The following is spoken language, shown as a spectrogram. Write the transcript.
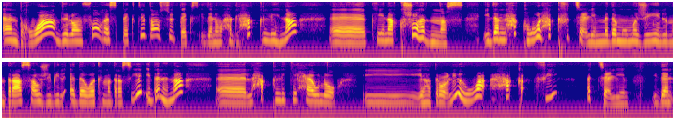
un droit de l'enfant respecté dans ce texte. اذا واحد الحق اللي هنا آه كيناقشوا هذا النص. اذا الحق هو الحق في التعليم. مادام هما جايين للمدرسة وجايبين الأدوات المدرسية اذا هنا آه الحق اللي كيحاولوا يهضروا عليه هو حق في التعليم. اذا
